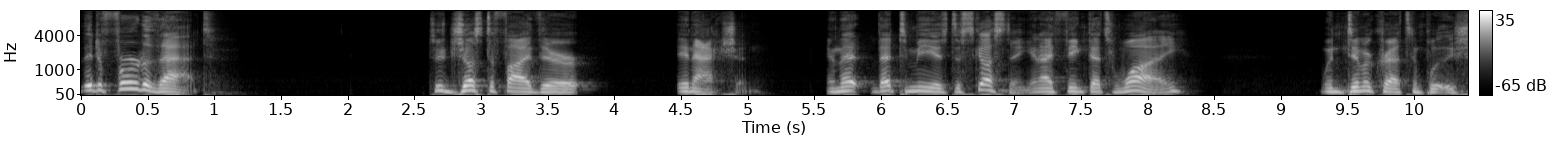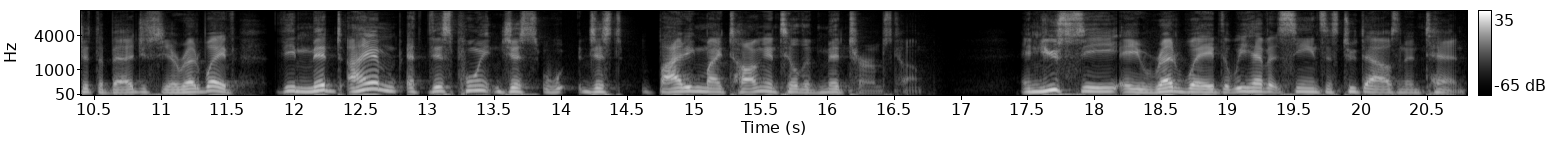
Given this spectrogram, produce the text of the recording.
They defer to that to justify their inaction. And that that to me is disgusting. And I think that's why when Democrats completely shit the bed, you see a red wave. The mid I am at this point just just biting my tongue until the midterms come. And you see a red wave that we haven't seen since 2010.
